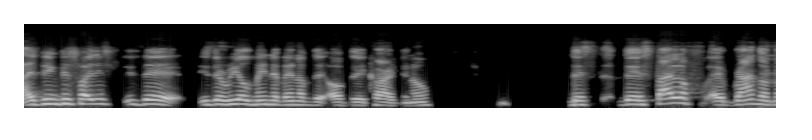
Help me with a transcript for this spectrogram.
I think this fight is, is the is the real main event of the of the card. You know, this the style of uh, Brandon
